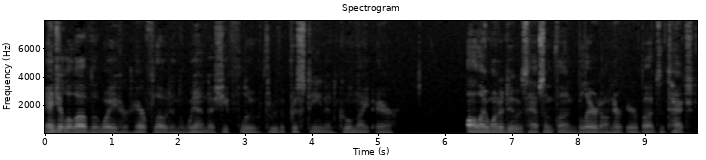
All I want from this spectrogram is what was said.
Angela loved the way her hair flowed in the wind as she flew through the pristine and cool night air. All I want to do is have some fun blared on her earbuds attached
